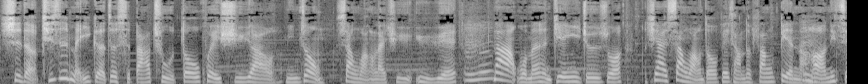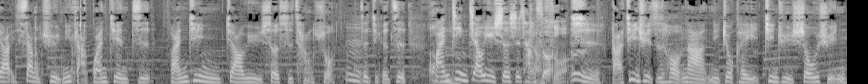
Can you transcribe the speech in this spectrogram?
是的，其实每一个这十八处都会需要民众上网来去预约。嗯，那我们很建议就是说，现在上网都非常的方便了哈，嗯，你只要一上去，你打关键字。环境教育设施场所，嗯，这几个字，环境教育设施场所，场所。是打进去之后，那你就可以进去搜寻。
